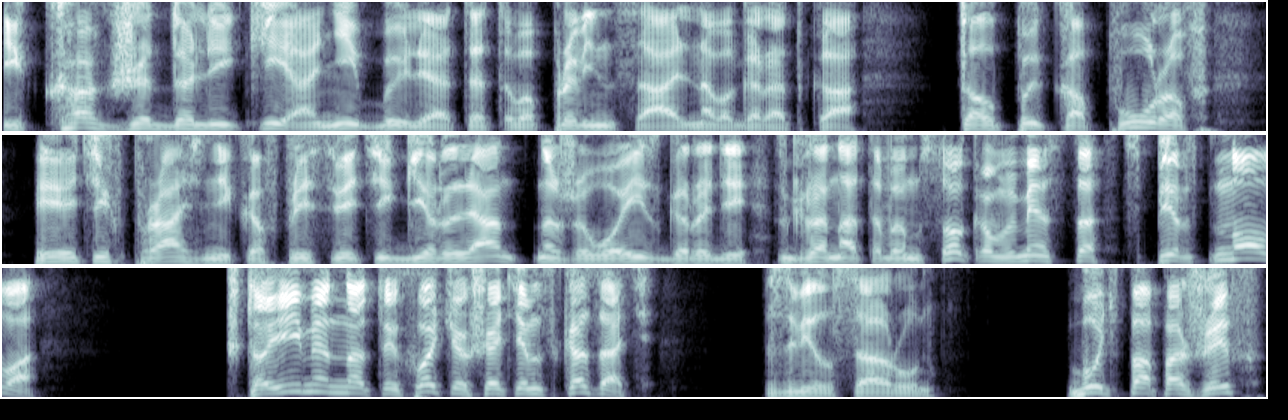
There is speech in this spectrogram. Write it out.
И как же далеки они были от этого провинциального городка, толпы капуров — и этих праздников при свете гирлянд на живой изгороди с гранатовым соком вместо спиртного. «Что именно ты хочешь этим сказать?» — взвился Арун. «Будь папа жив,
